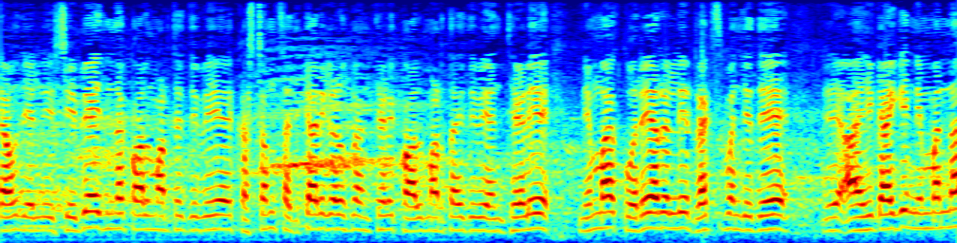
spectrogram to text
ಯಾವ್ದು ಎಲ್ಲಿ ಸಿ ಬಿ ಐದಿಂದ ಕಾಲ್ ಮಾಡ್ತಾ ಇದ್ದೀವಿ ಕಸ್ಟಮ್ಸ್ ಅಧಿಕಾರಿಗಳಿಗೂ ಅಂತೇಳಿ ಕಾಲ್ ಮಾಡ್ತಾ ಇದ್ದೀವಿ ಅಂತೇಳಿ ನಿಮ್ಮ ಕೊರಿಯರ್ ಅಲ್ಲಿ ಡ್ರಗ್ಸ್ ಬಂದಿದೆ. ಹೀಗಾಗಿ ನಿಮ್ಮನ್ನ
